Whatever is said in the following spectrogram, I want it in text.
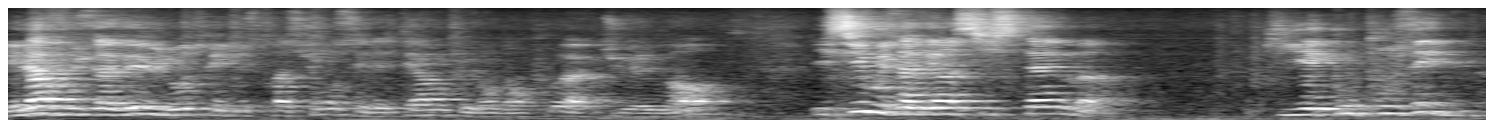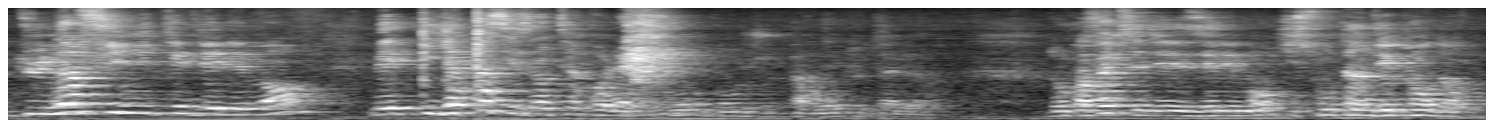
Et là, vous avez une autre illustration, c'est les termes que l'on emploie actuellement. Ici, vous avez un système qui est composé d'une infinité d'éléments, mais il n'y a pas ces interrelations dont je parlais tout à l'heure. Donc en fait, c'est des éléments qui sont indépendants.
